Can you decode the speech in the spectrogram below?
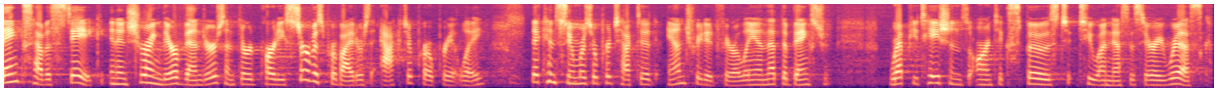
Banks have a stake in ensuring their vendors and third-party service providers act appropriately, that consumers are protected and treated fairly, and that the bank's reputations aren't exposed to unnecessary risk.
